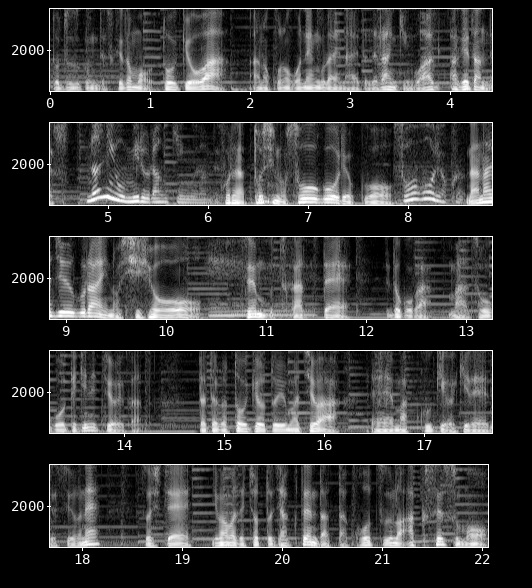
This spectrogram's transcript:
と続くんですけども東京はあのこの5年ぐらいの間でランキングを上げたんです。何を見るランキングなんですか？これは都市の総合力を総合力。70ぐらいの指標を全部使ってどこがまあ総合的に強いか。と例えば東京という街は、えーまあ空気がきれいですよね。そして今までちょっと弱点だった交通のアクセスも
